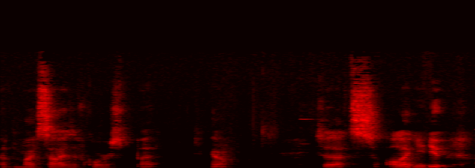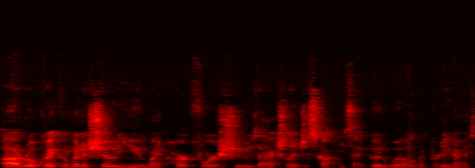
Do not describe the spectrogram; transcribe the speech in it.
of my size, of course. But you know, so that's all I need to do. Uh, real quick, I'm going to show you my Part 4 shoes. I actually just got these at Goodwill. They're pretty nice.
